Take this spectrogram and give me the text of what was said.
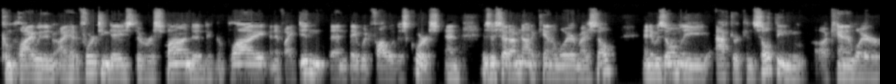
comply within i had 14 days to respond and to comply and if i didn't then they would follow this course and as i said i'm not a canon lawyer myself and it was only after consulting a canon lawyer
